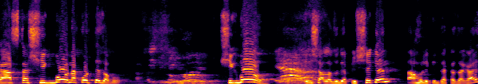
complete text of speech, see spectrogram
কাজটা শিখব না করতে যাব? শিখব? ইনশাল্লাহ যদি আপনি শেখেন, তাহলে কিন্তু একটা জায়গায়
